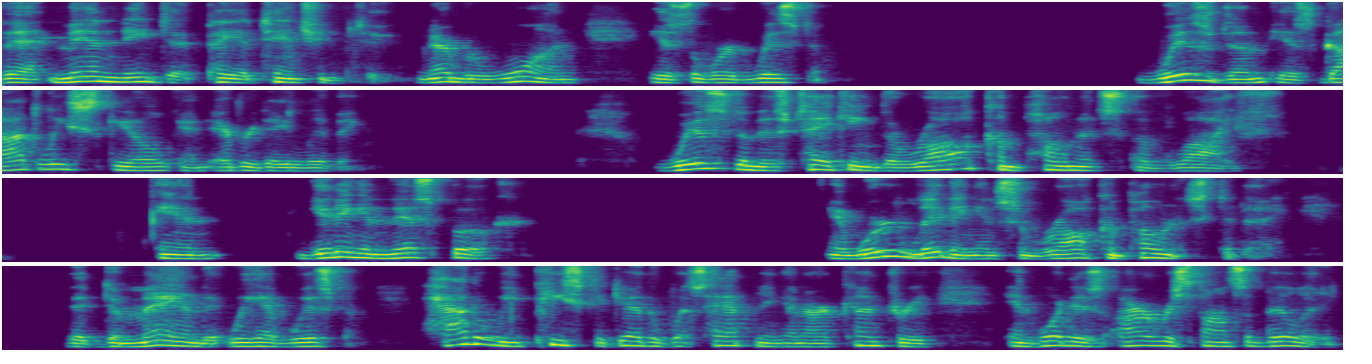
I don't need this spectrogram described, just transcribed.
that men need to pay attention to. Number one is the word wisdom. Wisdom is godly skill in everyday living. Wisdom is taking the raw components of life and getting in this book, and we're living in some raw components today that demand that we have wisdom. How do we piece together what's happening in our country and what is our responsibility?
